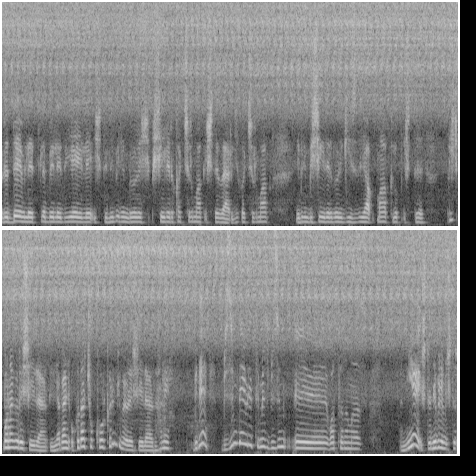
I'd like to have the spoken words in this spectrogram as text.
böyle devletle, belediyeyle işte ne bileyim böyle bir şeyleri kaçırmak, işte vergi kaçırmak, ne bileyim bir şeyleri böyle gizli yapmak, yok işte hiç bana göre şeyler değil. Ya ben o kadar çok korkarım ki böyle şeylerde. Hani bir de bizim devletimiz, bizim e, vatanımız niye işte ne bileyim işte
